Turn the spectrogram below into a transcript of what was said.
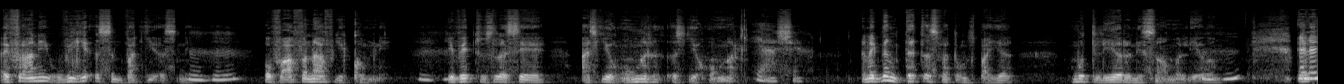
Hy vra nie wie jy is en wat jy is nie. Mm -hmm. Of waarvan af jy kom nie. Mm -hmm. Jy weet hoe hulle sê as jy honger is, is jy honger. Ja, Sheikh. En ek dink dit is wat ons baie moet leer in die samelewing. Mm -hmm. Maar nou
